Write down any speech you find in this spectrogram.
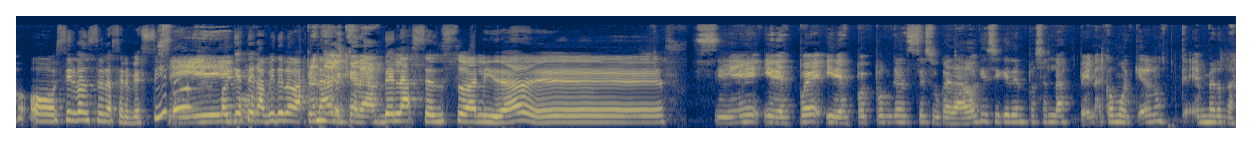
o sírvanse una cervecita, Sí, porque este capítulo va a estar de las sensualidades. Sí, y después, y después pónganse su karaoke si quieren pasar las penas, como quieran ustedes, en verdad.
